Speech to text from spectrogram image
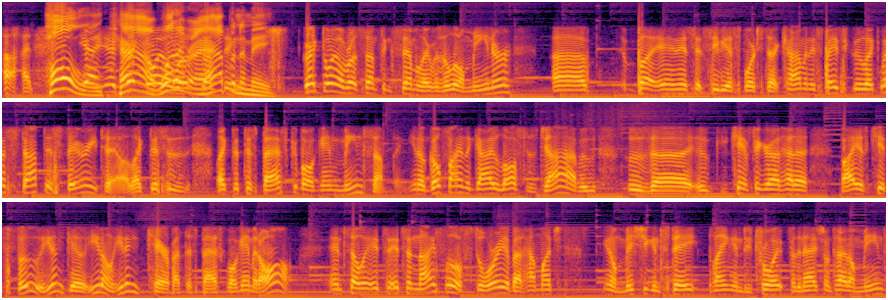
God. Holy yeah, yeah, cow. Whatever happened to me? Gregg Doyel wrote something similar. It was a little meaner. Uh, but and it's at CBSSports.com, and it's basically like, let's stop this fairy tale. Like this is like that this basketball game means something. You know, go find the guy who lost his job, who who's uh, who can't figure out how to buy his kids food. He didn't give, you know, he didn't care about this basketball game at all. And so it's it's a nice little story about how much you know Michigan State playing in Detroit for the national title means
